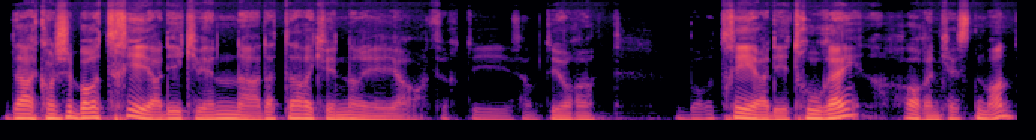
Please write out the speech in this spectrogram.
der kanskje bare tre av de kvinnene, dette er kvinner i ja, 40-50-åra, bare tre av de, tror jeg, har en kristen mann.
